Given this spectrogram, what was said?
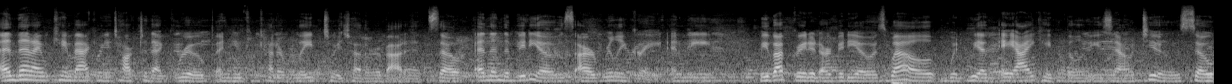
And then I came back and we talked to that group, and you can kind of relate to each other about it. So, and then the videos are really great, and we we've upgraded our video as well. We we have AI capabilities now too. So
